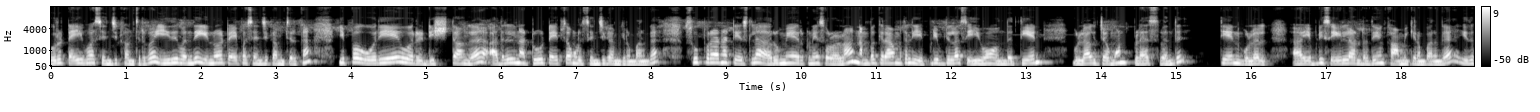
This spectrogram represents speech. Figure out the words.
ஒரு டைப்பாக செஞ்சு காமிச்சிருக்கேன் இது வந்து இன்னொரு டைப்பாக செஞ்சு காமிச்சிருக்கேன். இப்போ ஒரே ஒரு டிஷ் தாங்க. அதில் நான் டூ டைப்ஸாக உங்களுக்கு செஞ்சு காமிக்கிறேன் பாருங்கள் சூப்பரான டேஸ்ட்டில் அருமையாக இருக்குன்னே சொல்லலாம். நம்ம கிராமத்தில் எப்படி இப்படிலாம் செய்வோம்? இந்த தேன் குலாப் ஜாமுன் ப்ளஸ் வந்து தேன் குழல் எப்படி செய்யலான்றதையும் காமிக்கிறேன் பாருங்கள் இது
